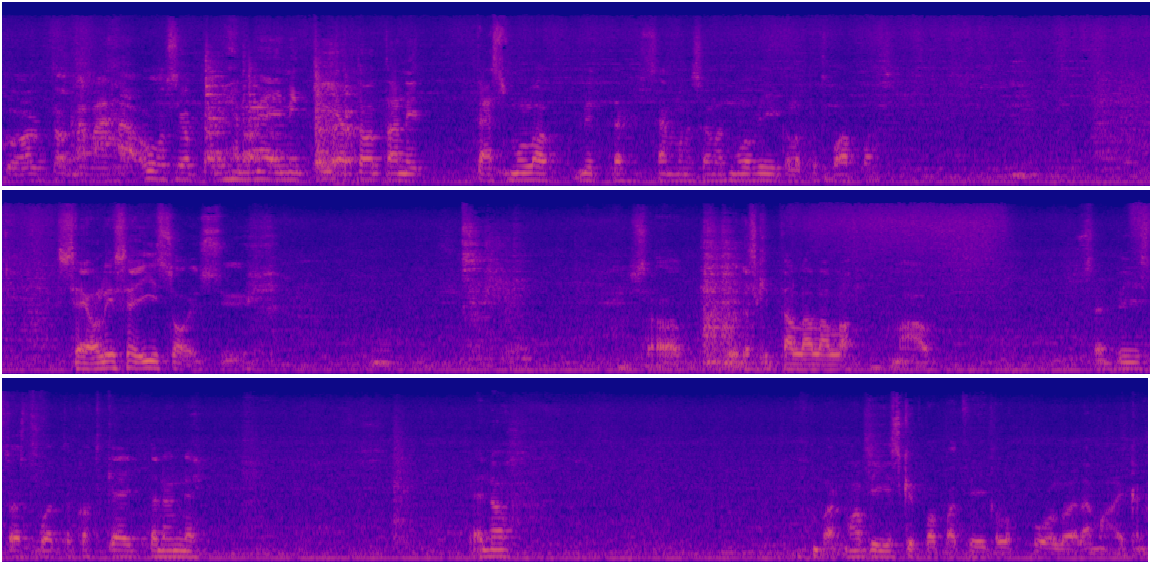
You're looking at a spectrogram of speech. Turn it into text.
kun on tota vähän uusi perhemeininki ja tota, niin tässä mulla on nyt semmonen sana, että mulla on viikonlopput vapaas. Se oli se isoin syy. Se on kuitenkin tällä lailla. Mä oon sen 15 vuotta kohta keittänyt, niin en oo varmaan 50 vapaat viikonloppua ollut elämän aikana.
